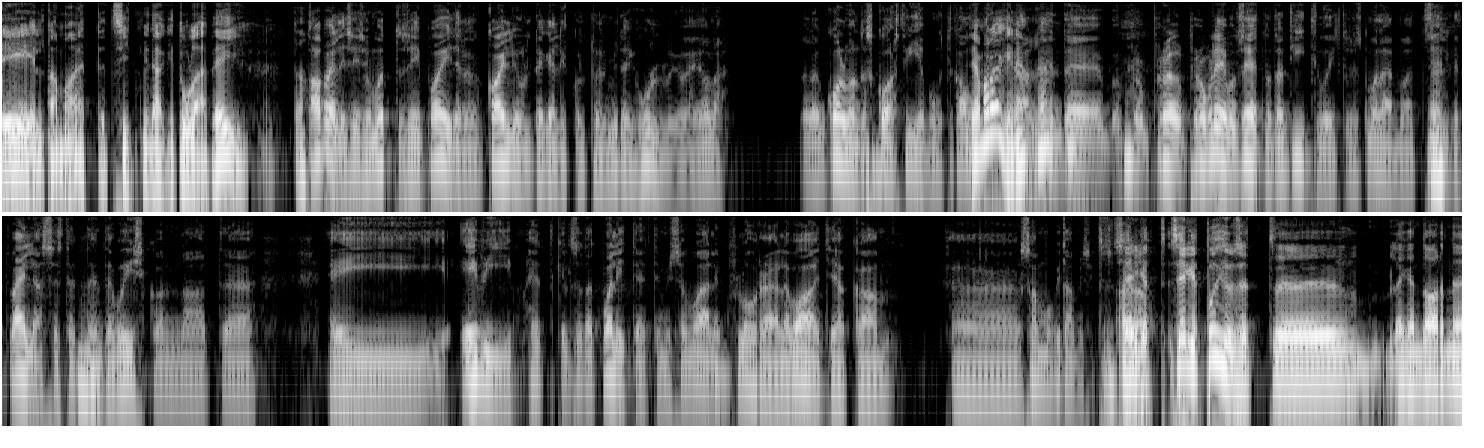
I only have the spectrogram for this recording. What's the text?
eeldama, et, et siit midagi tuleb, ei no.. tabeliseisu mõttes ei Paidel ega Kaljul tegelikult veel midagi hullu ju ei ole. Nad on kolmandast kohast viie punkti kaugel. ja ma räägin, jah. Nende pro pro probleem on see, et nad on tiitlivõitlusest mõlemad selgelt väljas, sest et ja. nende võistkonnad äh, ei evi hetkel seda kvaliteeti, mis on vajalik Flora ja Levadiaga äh, sammu pidamiseks. selged, selged põhjused äh,, legendaarne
